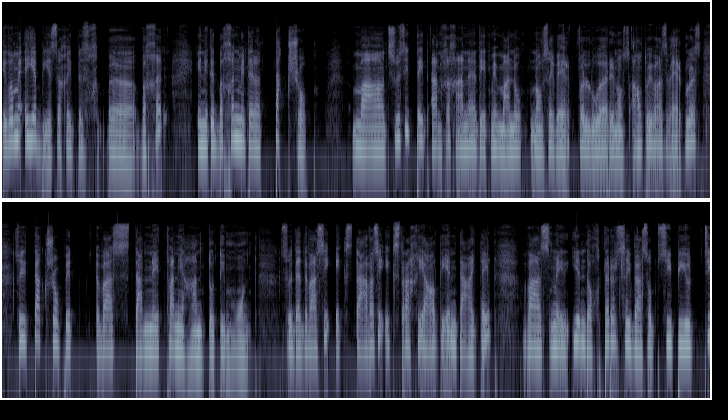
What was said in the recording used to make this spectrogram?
ek wil my eie besigheid be, be, begin en ek het begin met 'n takshop. Maar soos die tyd aangegaan het, het my man ook nog sy werk verloor en ons albei was werkloos. So die takshop het was dan net van die hand tot die mond. So dit was die ekstra, was die ekstra geld in daai tyd. Was my een dogter, sy was op CPUT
